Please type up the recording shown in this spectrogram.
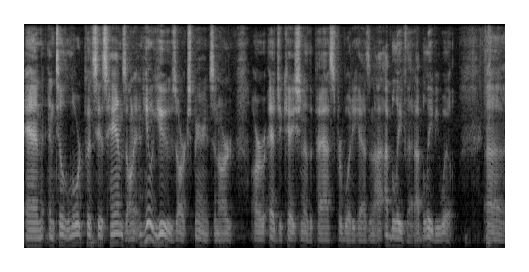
and until the Lord puts His hands on it, and He'll use our experience and our our education of the past for what He has, and I, I believe that. I believe He will. Uh,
